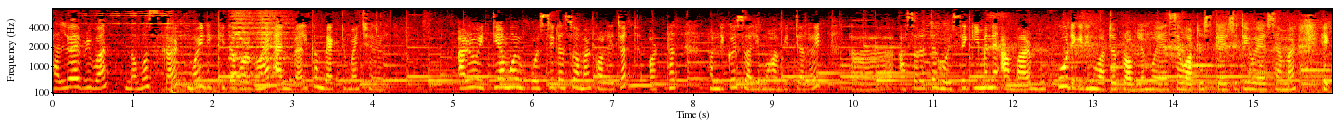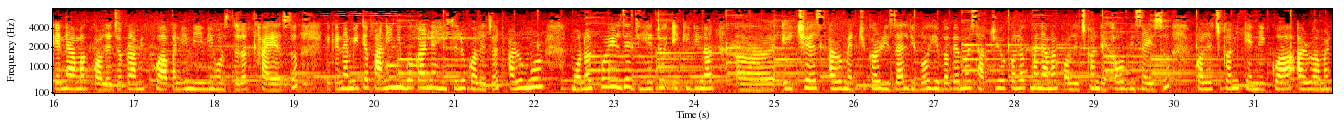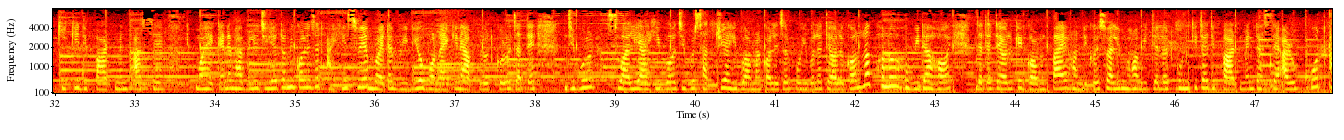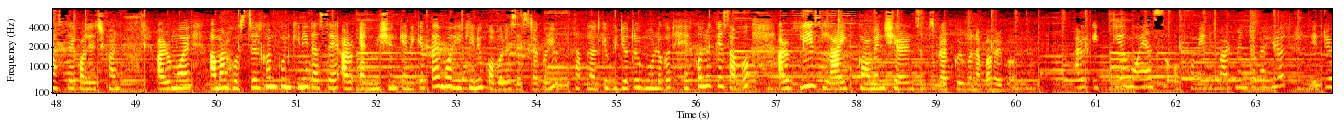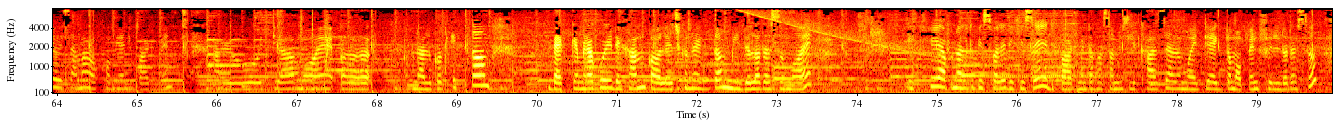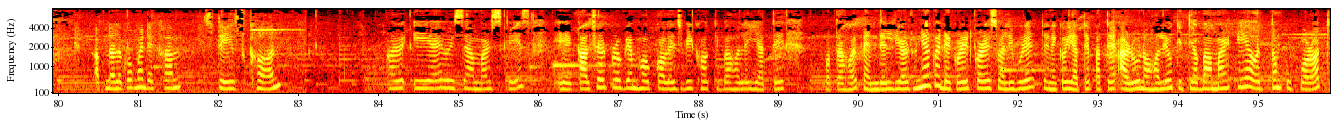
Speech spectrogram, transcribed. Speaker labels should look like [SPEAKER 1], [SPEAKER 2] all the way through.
[SPEAKER 1] Hello every one নমস্কাৰ মই Dikshita Borgohain and welcome back to my channel আৰু এতিয়া মই উপস্থিত আছোঁ আমাৰ কলেজত অৰ্থাৎ সন্দিকৈ ছোৱালী মহাবিদ্যালয়ত আচলতে হৈছে কি মানে আমাৰ বহুত এইকেইদিন ৱাটাৰ প্ৰব্লেম হৈ আছে ৱাটাৰ স্কেৰচিটি হৈ আছে আমাৰ। সেইকাৰণে আমাক কলেজৰ পৰা আমি খোৱা পানী নি নি হোষ্টেলত খাই আছোঁ। সেইকাৰণে আমি এতিয়া পানী নিবৰ কাৰণে আহিছিলোঁ কলেজত। আৰু মোৰ মনত পৰিল যে যিহেতু এইকেইদিনত এইচ এছ আৰু মেট্ৰিকৰ ৰিজাল্ট দিব সেইবাবে মই ছাত্ৰীসকলক মানে আমাৰ কলেজখন দেখাব বিচাৰিছোঁ। কলেজখন কেনেকুৱা আৰু আমাৰ কি কি ডিপাৰ্টমেণ্ট আছে। মই সেইকাৰণে ভাবিলোঁ যিহেতু আমি কলেজত আহিছোঁৱে মই এটা ভিডিঅ' বনাই কিনে আপলোড কৰোঁ যাতে যিবোৰ ছোৱালী আহিব যিবোৰ ছাত্ৰী আহিব আমাৰ কলেজত পঢ়িবলৈ তেওঁলোকৰ অলপ হ'লেও সুবিধা হয় যাতে তেওঁলোকে গম পায় সন্দিকৈ ছোৱালী মহাবিদ্যালয়ত কোনকেইটা ডিপাৰ্টমেণ্ট আছে আৰু ক'ত আছে কলেজখন। আৰু মই আমাৰ হোষ্টেলখন কোনখিনিত আছে আৰু এডমিশ্যন কেনেকৈ পায় মই সেইখিনিও ক'বলৈ চেষ্টা কৰিম। আপোনালোকে ভিডিঅ'টো মোৰ লগত শেষলৈকে চাব আৰু please like comment share and subscribe কৰিব নাপাহৰিব। আৰু এতিয়া মই আছোঁ অসমীয়া ডিপাৰ্টমেণ্টৰ বাহিৰত এইটোৱে হৈছে আমাৰ অসমীয়া ডিপাৰ্টমেণ্ট আৰু এতিয়া মই আপোনালোকক একদম বেক কেমেৰা কৰি দেখাম। কলেজখনৰ একদম মিডলত আছোঁ মই। এইখিনি আপোনালোকে পিছফালে দেখিছে ডিপাৰ্টমেণ্ট অফ আছামিজ লিখা আছে আৰু মই এতিয়া একদম অ'পেন ফিল্ডত আছোঁ। আপোনালোকক মই দেখাম ষ্টেজখন আৰু এয়াই হৈছে আমাৰ ষ্টেজ এই কালচাৰেল প্ৰগ্ৰেম হওক কলেজ উইক হওক কিবা হ'লে ইয়াতে পতা হয় পেণ্ডেল দিয়ে আৰু ধুনীয়াকৈ ডেক'ৰেট কৰে ছোৱালীবোৰে তেনেকৈ ইয়াতে পাতে। আৰু নহ'লেও কেতিয়াবা আমাৰ এয়া একদম ওপৰত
